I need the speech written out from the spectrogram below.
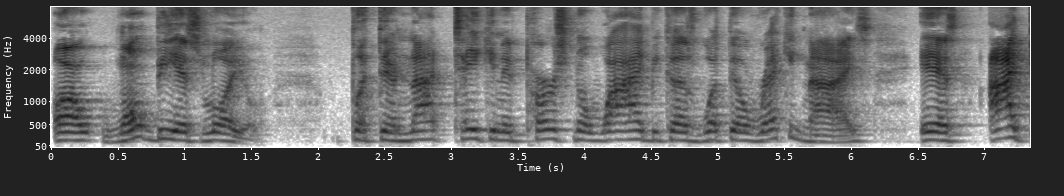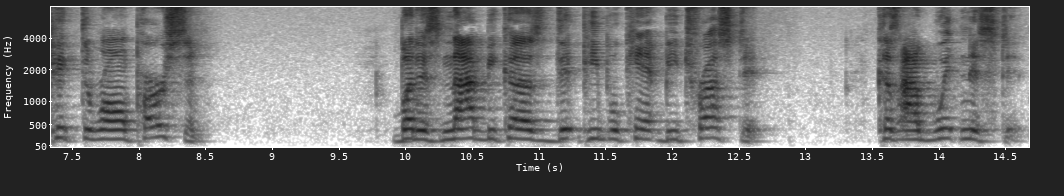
or won't be as loyal, but they're not taking it personal. Why? Because what they'll recognize is I picked the wrong person. But it's not because people can't be trusted, because I witnessed it.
